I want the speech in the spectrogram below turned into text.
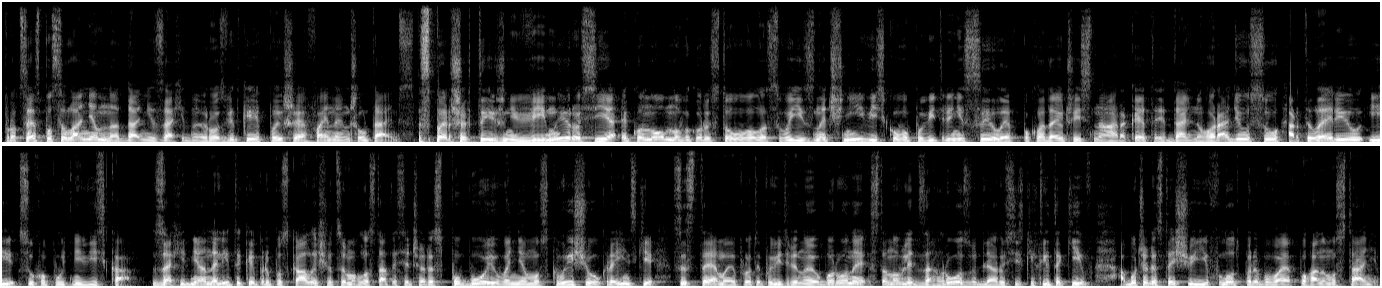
Про це з посиланням на дані західної розвідки пише Financial Times. З перших тижнів війни Росія економно використовувала свої значні військово-повітряні сили, покладаючись на ракети дальнього радіусу, артилерію і сухопутні війська. Західні аналітики припускали, що це могло статися через побоювання Москви, що українські системи протиповітряної оборони становлять загрозу для російських літаків, або через те, що її флот перебуває в поганому стані.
